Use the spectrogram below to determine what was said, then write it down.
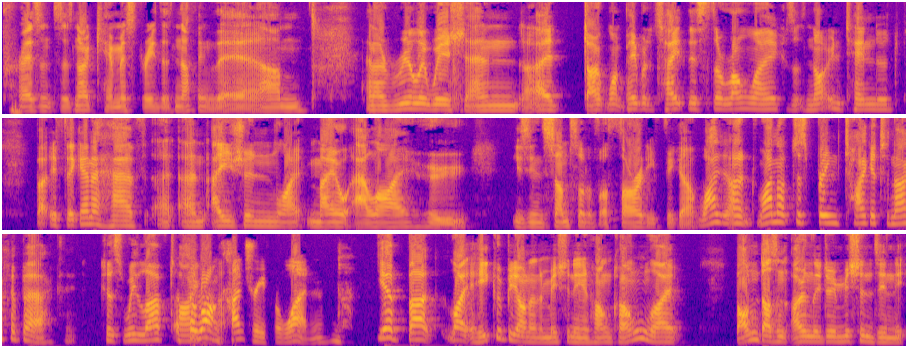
presence. There's no chemistry. There's nothing there. Um, and I really wish, and I don't want people to take this the wrong way because it's not intended. But if they're going to have a, an Asian like male ally who is in some sort of authority figure, why not? Why not just bring Tiger Tanaka back? Because we love Tiger. It's the wrong country for one. Yeah, but like he could be on a mission in Hong Kong. Like Bond doesn't only do missions in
